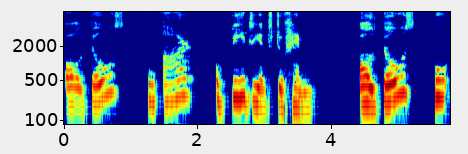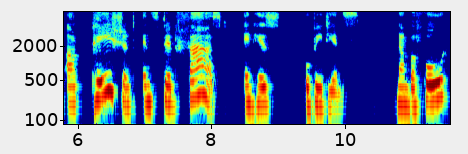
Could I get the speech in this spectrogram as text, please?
all those who are obedient to him, all those who are patient and steadfast in his obedience. Number four,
